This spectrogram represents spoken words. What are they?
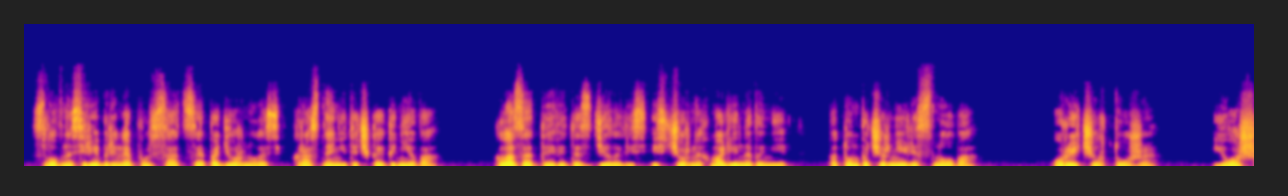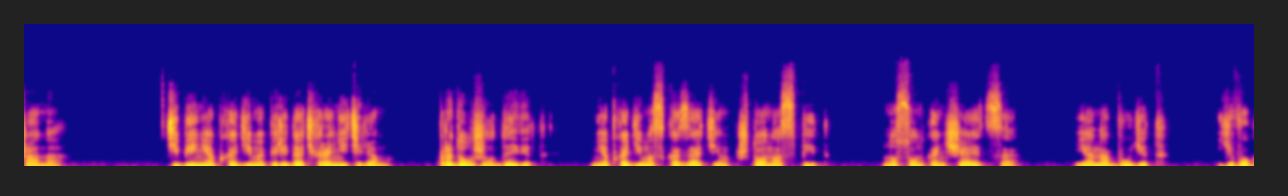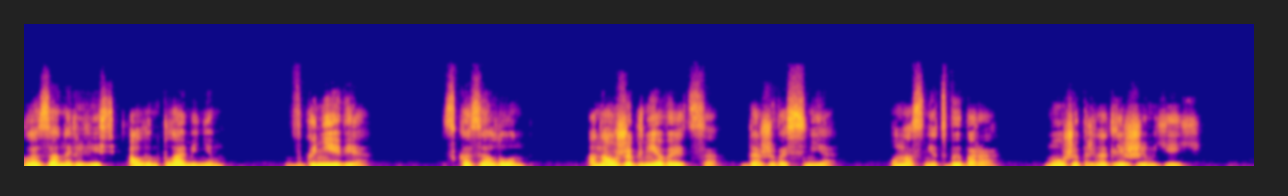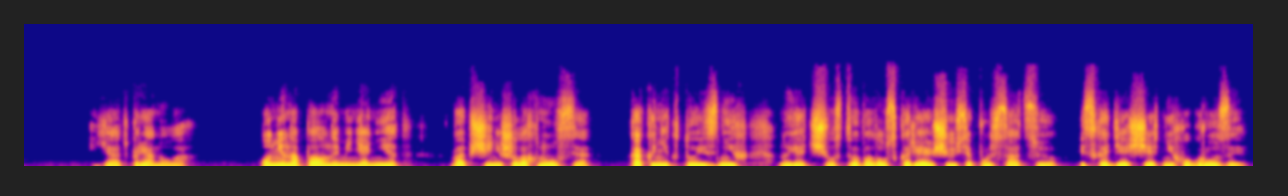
Словно серебряная пульсация подернулась красной ниточкой гнева. Глаза Дэвида сделались из черных малиновыми, потом почернели снова. У Рэйчел тоже. И у Ашана. «Тебе необходимо передать хранителям», — продолжил Дэвид, — Необходимо сказать им, что она спит, но сон кончается, и она будет... Его глаза налились алым пламенем. «В гневе», — сказал он. «Она уже гневается, даже во сне. У нас нет выбора. Мы уже принадлежим ей». Я отпрянула. Он не напал на меня, нет, вообще не шелохнулся, как и никто из них, но я чувствовала ускоряющуюся пульсацию исходящей от них угрозы.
